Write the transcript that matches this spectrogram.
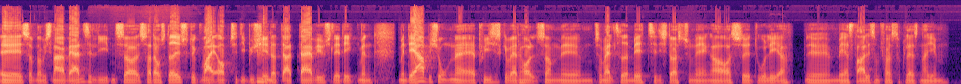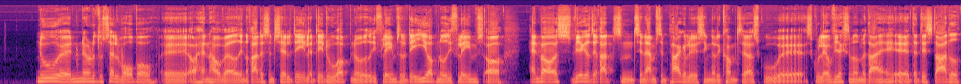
Øh, så når vi snakker verdenseliten, så, så er der jo stadig et stykke vej op til de budgetter. Mm. Der, der er vi jo slet ikke. Men, men det er ambitionen, at Prezi skal være et hold, som, øh, som altid er med til de største turneringer, og også øh, duellerer øh, med Astralis som førstepladsen herhjemme. Nu, øh, nu nævner du selv Vorborg, øh, og han har jo været en ret essentiel del af det, du opnåede i Flames, eller det, I opnåede i Flames, og han var også, virkede det ret sådan, til nærmest en pakkeløsning, når det kom til at skulle, øh, skulle lave virksomhed med dig, øh, da det startede.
